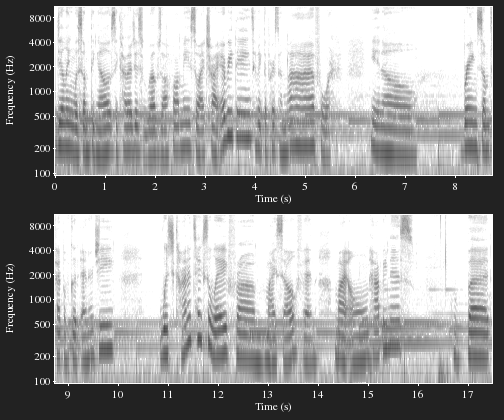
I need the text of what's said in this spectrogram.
dealing with something else, it kind of just rubs off on me. So I try everything to make the person laugh or, you know, bring some type of good energy, which kind of takes away from myself and my own happiness. But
